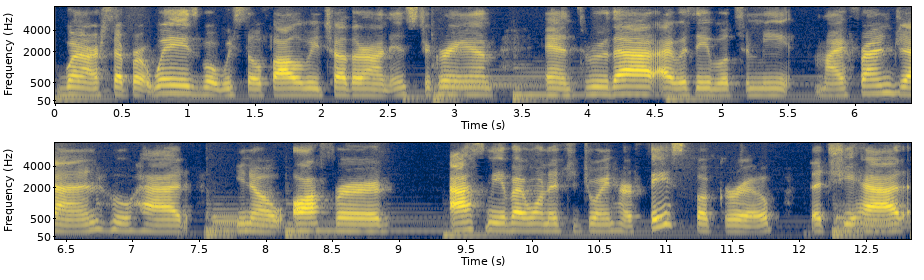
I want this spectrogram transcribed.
went our separate ways, but we still follow each other on Instagram. And through that, I was able to meet my friend Jen, who had, you know, offered, asked me if I wanted to join her Facebook group that she had,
